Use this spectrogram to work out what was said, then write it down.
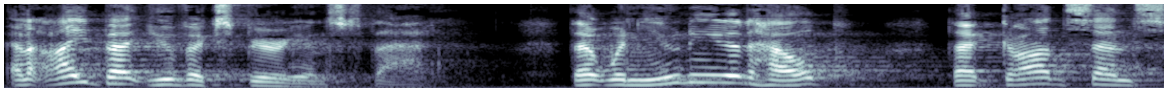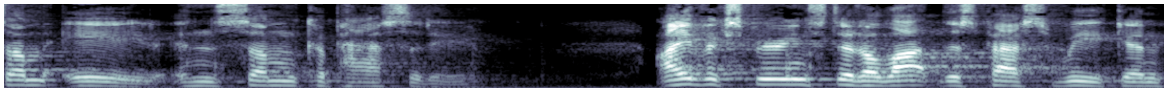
And I bet you've experienced that. That when you needed help, that God sent some aid in some capacity. I've experienced it a lot this past week, and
